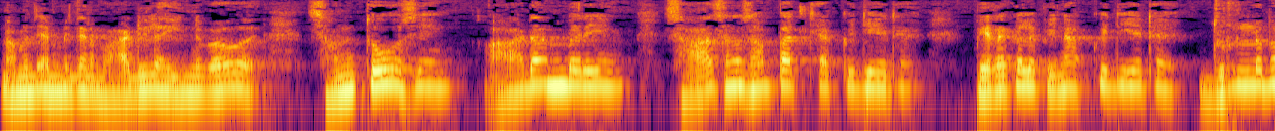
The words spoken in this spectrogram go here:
මම දැන් මෙතන වාඩිලා ඉන්න බව සන්තෝෂෙන්, ආඩම්බරයෙන්, සාසන සම්පත්තියක් විදියට පෙරකල පිනක් විදියට දුර්ලභ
